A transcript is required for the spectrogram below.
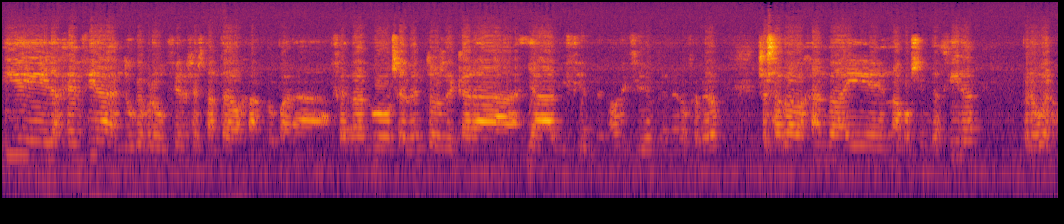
y la agencia en Duque Producciones están trabajando para cerrar los eventos de cara ya a diciembre, ¿no? Diciembre, enero, febrero. Se está trabajando ahí en una posible gira, pero bueno,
